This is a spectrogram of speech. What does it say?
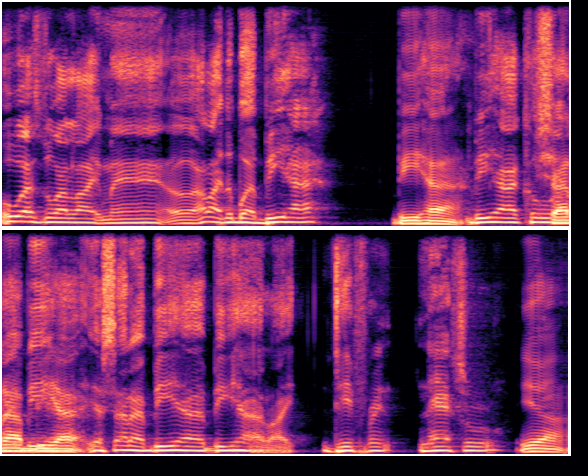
Who else do I like, man? Uh, I like the boy B High. B High. B High cool. Shout like out B-High. Yeah, shout out B High. B High like different, natural. Yeah,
